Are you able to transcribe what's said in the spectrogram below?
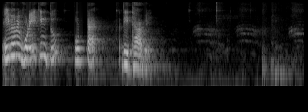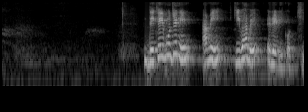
এইভাবে ভরেই কিন্তু পুরটা দিতে হবে। দেখেই বুঝে নিন আমি কীভাবে রেডি করছি।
